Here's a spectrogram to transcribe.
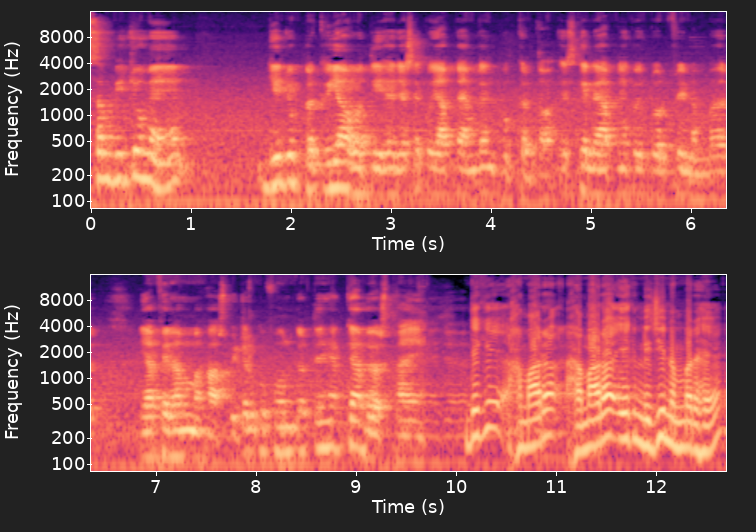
सब बीचों में ये जो प्रक्रिया होती है जैसे कोई आपका एंबुलेंस बुक करता हो इसके लिए आपने कोई टोल फ्री नंबर या फिर हम हॉस्पिटल को फ़ोन करते हैं? क्या व्यवस्थाएँ हैं? देखिए हमारा हमारा एक निजी नंबर है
